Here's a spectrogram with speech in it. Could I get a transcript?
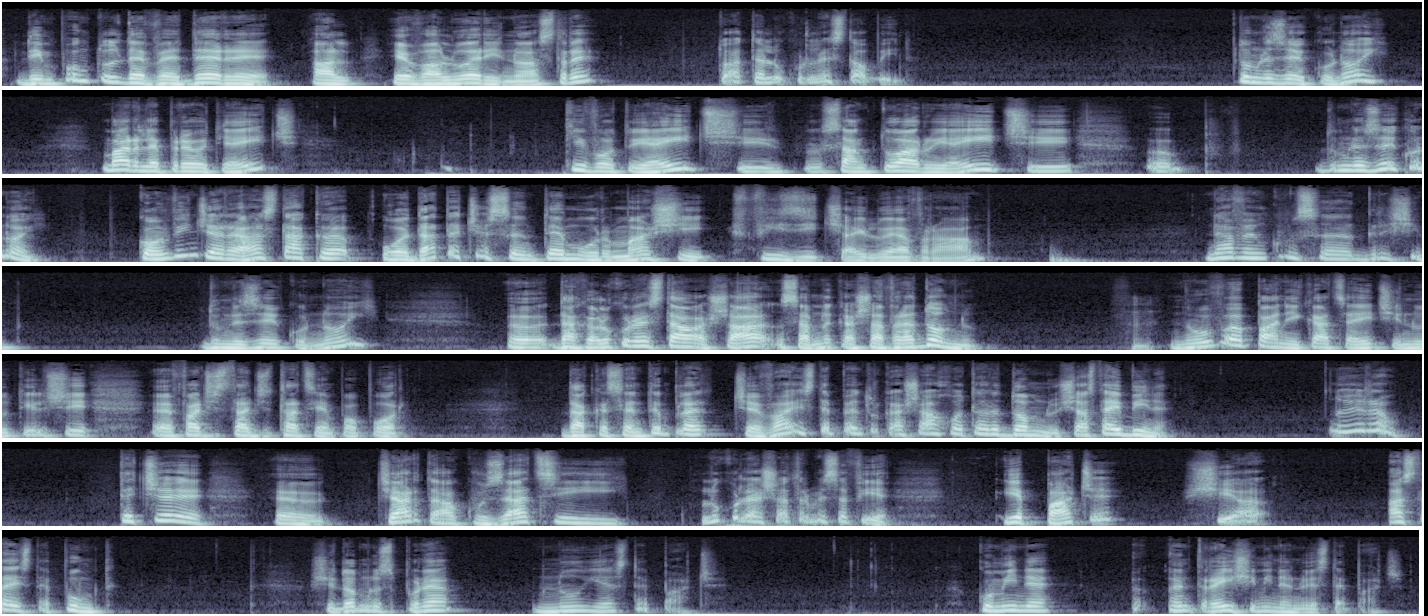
Din punctul de vedere al evaluării noastre, toate lucrurile stau bine. Dumnezeu e cu noi, Marele Preot e aici, chivotul e aici, sanctuarul e aici, uh, Dumnezeu e cu noi. Convingerea asta că odată ce suntem urmașii fizici ai lui Avram, nu avem cum să greșim. Dumnezeu e cu noi, uh, dacă lucrurile stau așa, înseamnă că așa vrea Domnul. Nu vă panicați aici inutil și uh, faceți agitație în popor. Dacă se întâmplă ceva, este pentru că așa a hotărât Domnul și asta e bine. Nu e rău. De ce uh, ceartă, acuzații, lucrurile așa trebuie să fie. E pace și a, asta este, punct. Și Domnul spunea, nu este pace. Cu mine, între ei și mine nu este pace.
